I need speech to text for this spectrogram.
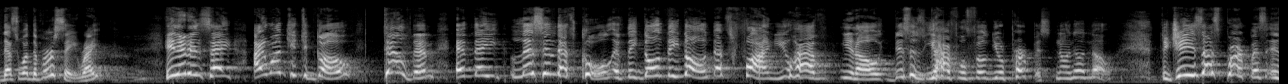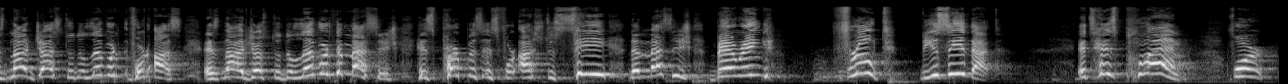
That's what the verse say, right? He didn't say, I want you to go. Tell them if they listen, that's cool. If they don't, they don't. That's fine. You have, you know, this is you have fulfilled your purpose. No, no, no. The Jesus' purpose is not just to deliver for us. It's not just to deliver the message. His purpose is for us to see the message bearing fruit. Do you see that? It's His plan for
